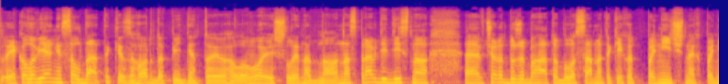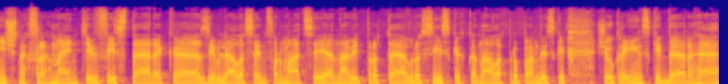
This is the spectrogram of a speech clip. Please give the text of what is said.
як олов'яні солдатики з гордо піднятою головою йшли на дно. Насправді дійсно е, вчора дуже багато було саме таких от панічних, панічних фрагментів, істерик. Е, З'являлася інформація навіть про те в російських каналах пропагандистських, що українські ДРГ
